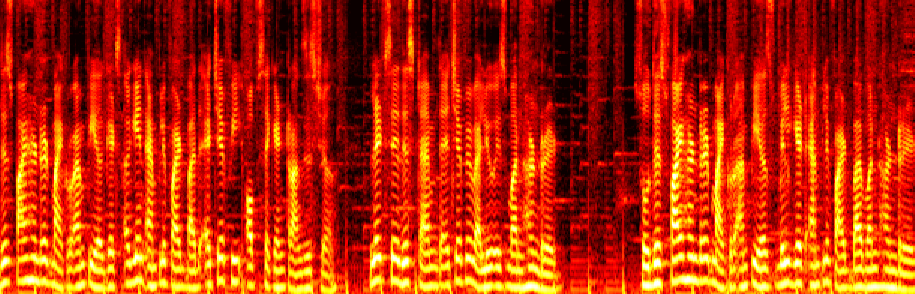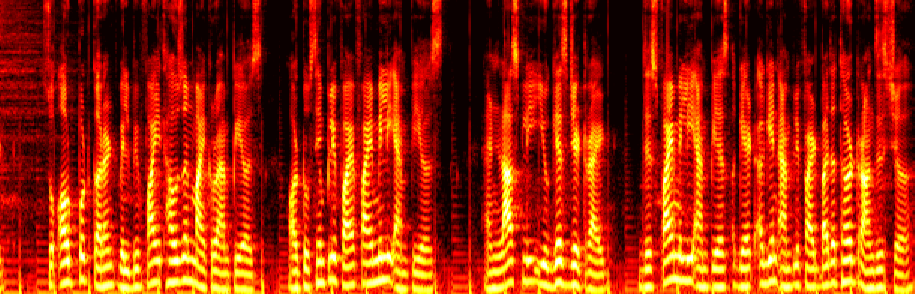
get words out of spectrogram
this 500 microampere gets again amplified by the HFE of second transistor. Let's say this time the HFE value is 100. So this 500 microamperes will get amplified by 100 so output current will be 5000 microamperes or to simplify 5 milliamperes. And lastly, you guessed it right, this 5 milliamperes get again amplified by the third transistor.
